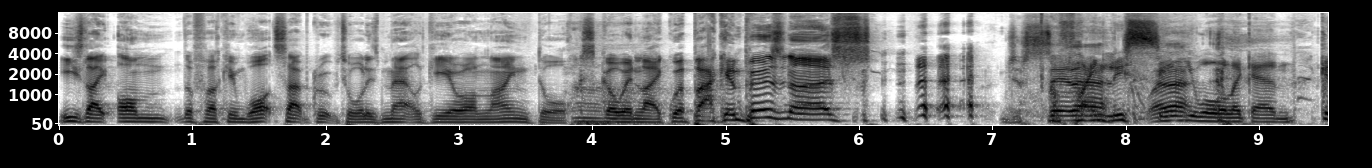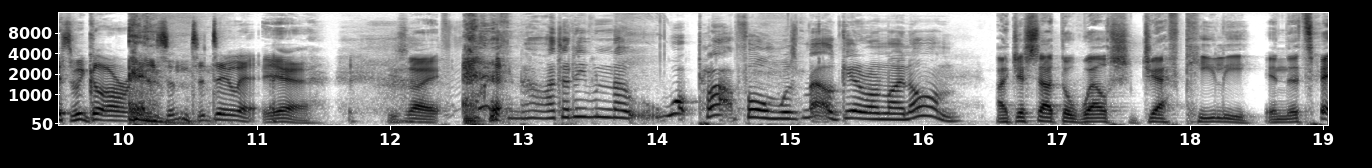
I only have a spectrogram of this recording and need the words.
he's like on the fucking WhatsApp group to all his Metal Gear Online dorks, ah. going like, "We're back in business." Just sit there. Finally see Well, you all again because we got a reason to do it. yeah, he's like, No, I don't even know what platform was Metal Gear Online on. I just had the Welsh Geoff Keighley in the t-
